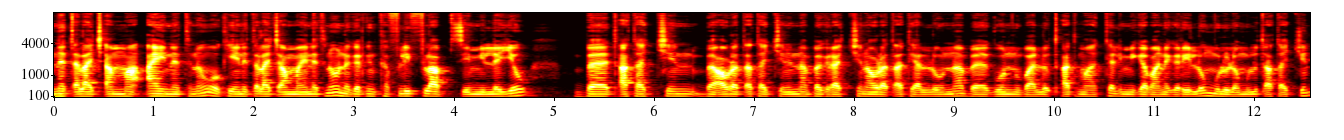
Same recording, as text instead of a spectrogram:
ነጠላ ጫማ አይነት ነው። okay የነጠላ ጫማ አይነት ነው። ነገር ግን ከ flip flops የሚለየው በጣታችን በአውራ ጣታችን እና በእግራችን አውራ ጣት ያለውና በጎኑ ባለው ጣት መካከል የሚገባ ነገር የለውም። ሙሉ ለሙሉ ጣታችን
